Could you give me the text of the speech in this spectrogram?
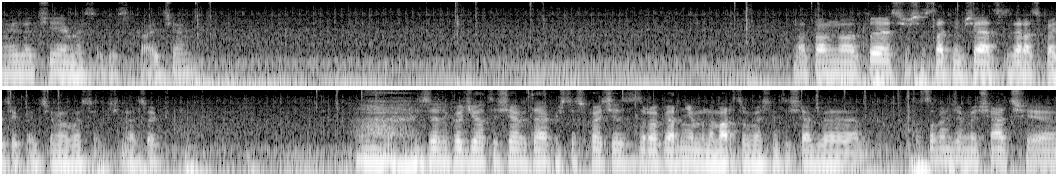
No i lecimy sobie, słuchajcie. Na pewno to jest już ostatni przejazd i zaraz słuchajcie kończymy właśnie odcineczek. Jeżeli chodzi o te to jakoś to słuchajcie zrogarniemy na marcu właśnie te. To co będziemy siać e,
